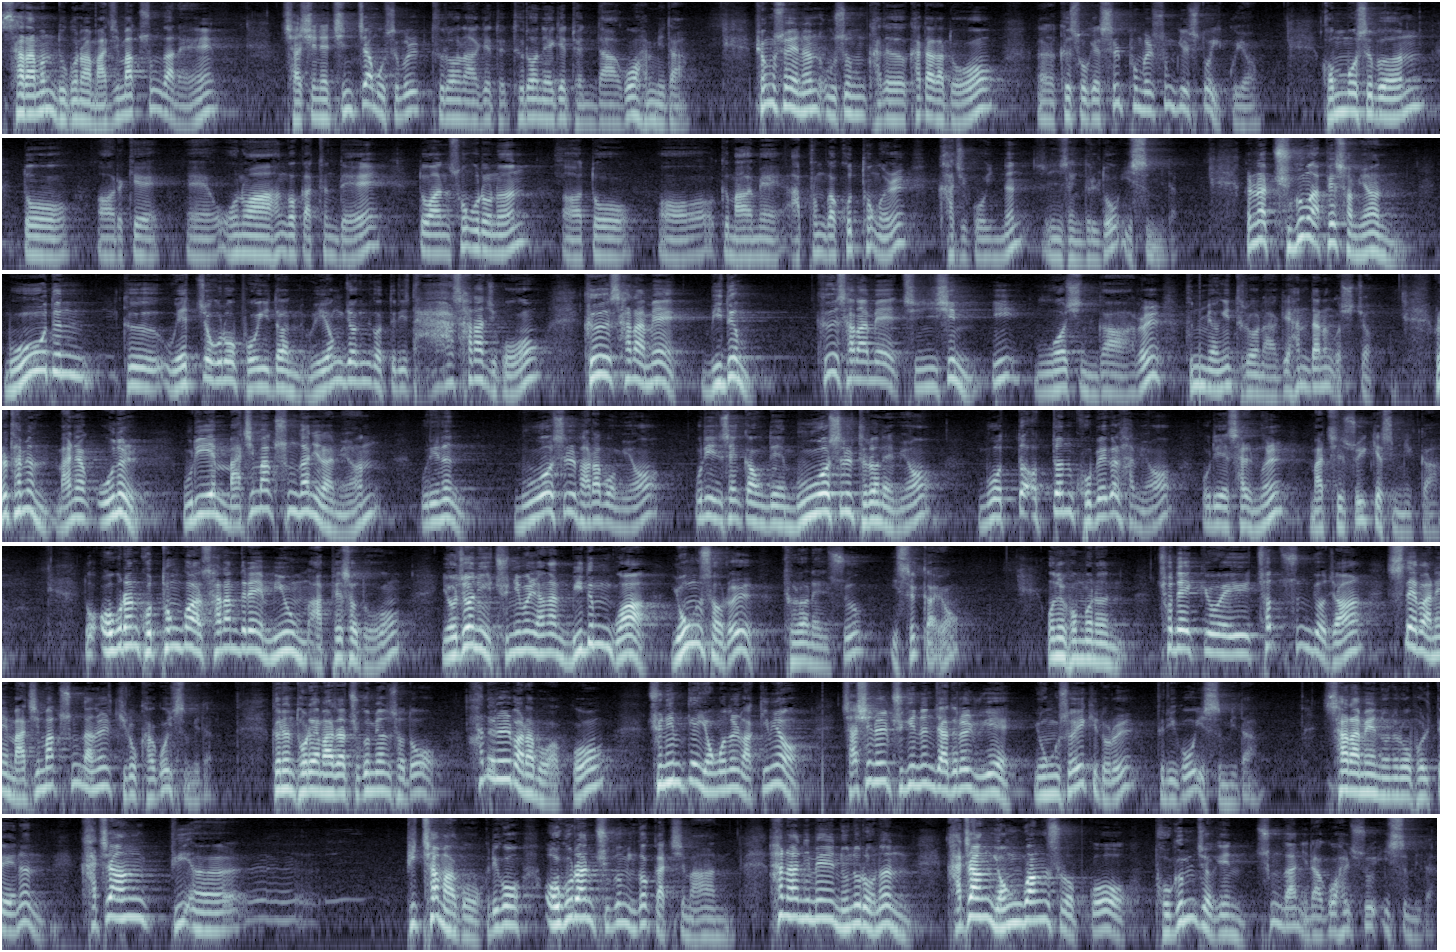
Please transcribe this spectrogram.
사람은 누구나 마지막 순간에 자신의 진짜 모습을 드러나게 되- 드러내게 된다고 합니다. 평소에는 웃음 가득하다가도 어, 그 속에 슬픔을 숨길 수도 있고요. 겉모습은 또 어, 이렇게 에, 온화한 것 같은데 또한 속으로는 어, 또그 마음의 아픔과 고통을 가지고 있는 인생들도 있습니다. 그러나 죽음 앞에 서면 모든 그 외적으로 보이던 외형적인 것들이 다 사라지고 그 사람의 믿음, 그 사람의 진심이 무엇인가를 분명히 드러나게 한다는 것이죠. 그렇다면 만약 오늘 우리의 마지막 순간이라면 우리는 무엇을 바라보며 우리 인생 가운데 무엇을 드러내며 무엇 어떤 고백을 하며 우리의 삶을 마칠 수 있겠습니까? 또 억울한 고통과 사람들의 미움 앞에서도 여전히 주님을 향한 믿음과 용서를 드러낼 수 있을까요? 오늘 본문은 초대교회의 첫 순교자 스테반의 마지막 순간을 기록하고 있습니다. 그는 돌에 맞아 죽으면서도 하늘을 바라보았고 주님께 영혼을 맡기며 자신을 죽이는 자들을 위해 용서의 기도를 드리고 있습니다. 사람의 눈으로 볼 때에는 가장 비, 어, 비참하고 그리고 억울한 죽음인 것 같지만 하나님의 눈으로는 가장 영광스럽고 복음적인 순간이라고 할 수 있습니다.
